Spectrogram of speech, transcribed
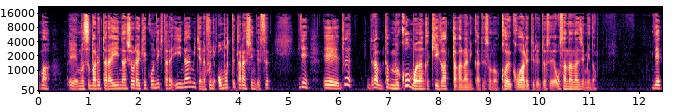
まあ、えー、結ばれたらいいな、将来結婚できたらいいな、みたいな風に思ってたらしいんです。で、えー、どうやったら、多分向こうもなんか気があったか何かで、その恋焦がれてる女性、幼馴染の。で、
